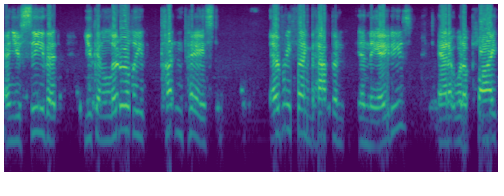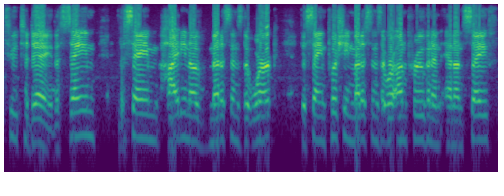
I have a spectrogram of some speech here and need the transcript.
and you see that you can literally cut and paste everything that happened in the 80s and it would apply to today the same the same hiding of medicines that work the same pushing medicines that were unproven and, and unsafe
